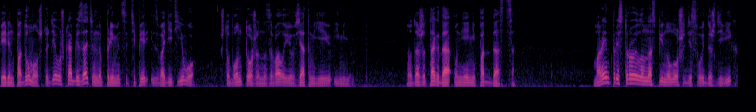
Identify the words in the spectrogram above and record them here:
Перин подумал, что девушка обязательно примется теперь изводить его, чтобы он тоже называл ее взятым ею именем. Но даже тогда он ей не поддастся. Морейн пристроила на спину лошади свой дождевик,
